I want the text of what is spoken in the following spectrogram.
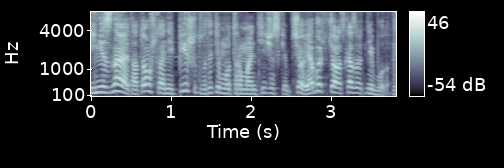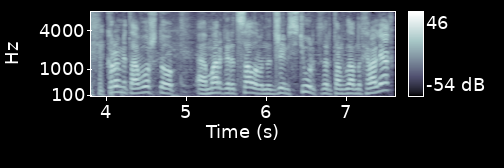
И не знают о том, что они пишут вот этим вот романтическим... Все, я больше ничего рассказывать не буду. Кроме того, что э, Маргарет Салливан и Джеймс Стюарт, которые там в главных ролях,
